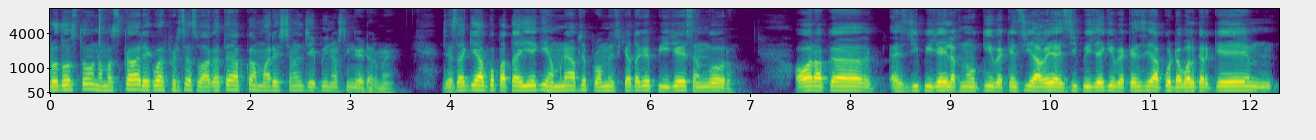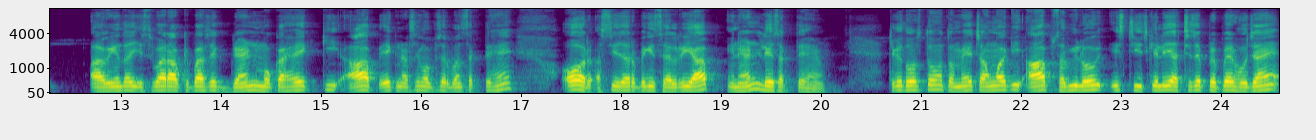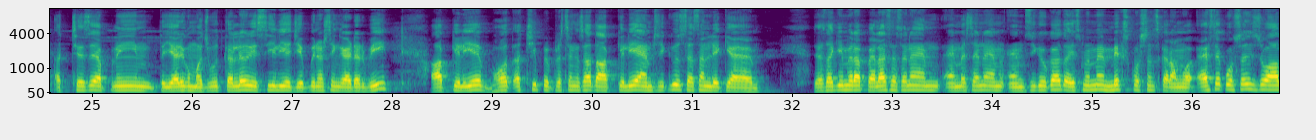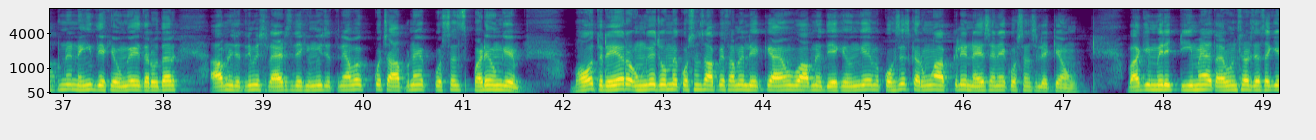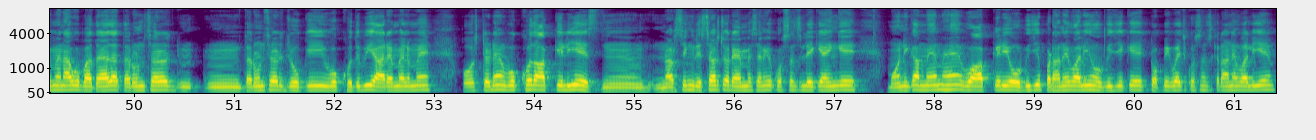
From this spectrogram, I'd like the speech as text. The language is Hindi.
हेलो दोस्तों, नमस्कार। एक बार फिर से स्वागत है आपका हमारे इस चैनल जेपी नर्सिंग एडर में। जैसा कि आपको पता ही है कि हमने आपसे प्रॉमिस किया था कि पीजे संगोर और आपका एस जी पी लखनऊ की वैकेंसी आ गई। एस जी पी की वैकेंसी आपको डबल करके आ गई था इस बार आपके पास एक ग्रैंड मौका है कि आप एक नर्सिंग ऑफिसर बन सकते हैं और अस्सी हज़ार रुपये की सैलरी आप इन हैंड ले सकते हैं। ठीक है दोस्तों तो मैं चाहूँगा कि आप सभी लोग इस चीज़ के लिए अच्छे से प्रिपेयर हो जाएँ, अच्छे से अपनी तैयारी को मज़बूत कर लें, और इसीलिए जेपी नर्सिंग एडर भी आपके लिए बहुत अच्छी प्रिपरेशन के साथ आपके लिए एमसीक्यू सेशन लेके आया है। जैसा कि मेरा पहला सेशन है M S N M C Q का तो इसमें मैं मिक्स क्वेश्चंस कराऊँगा। ऐसे क्वेश्चंस जो आपने नहीं देखे होंगे इधर उधर आपने जितनी भी स्लाइड्स देखी होंगी, जितने आप कुछ आपने क्वेश्चंस पढ़े होंगे बहुत रेयर होंगे जो मैं क्वेश्चन आपके सामने लेके आया हूँ, वो आपने देखे होंगे। मैं कोशिश करूँगा आपके लिए नए से नए क्वेश्चन लेके आऊँ। बाकी मेरी टीम है तरुण सर जैसे कि मैंने आपको बताया था, तरुण सर तरुण सर जो कि वो खुद भी आरएमएल में पोस्टेड हैं, वो खुद आपके लिए नर्सिंग रिसर्च और एम के क्वेश्चन लेके आएँगे। मोनिका मैम हैं, वो आपके लिए ओबीजी पढ़ाने वाली हैं ओबीजी के टॉपिक वाइज क्वेश्चन कराने वाली है।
